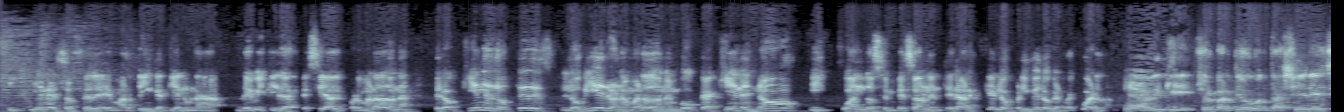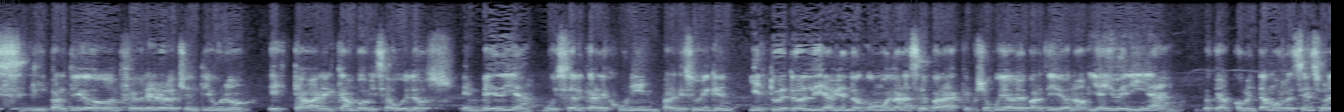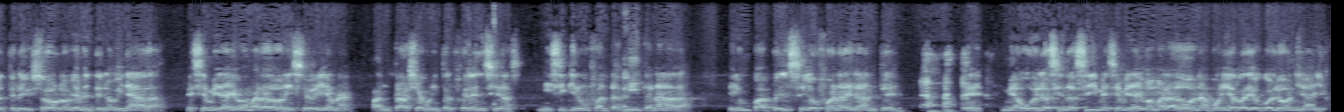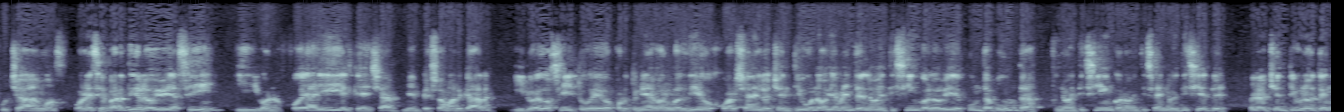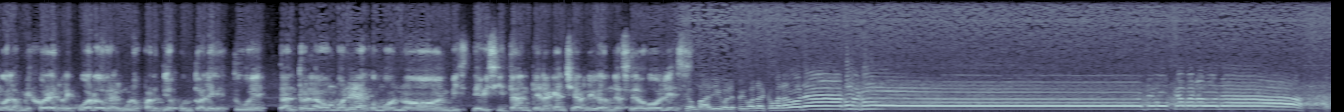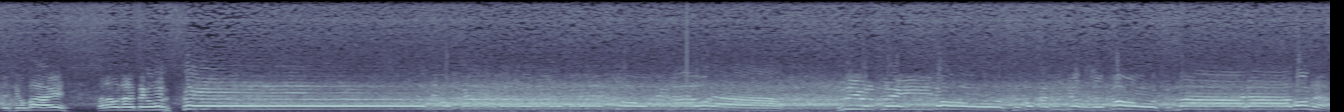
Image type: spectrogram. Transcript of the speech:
Y quiénes, yo sé de Martín que tiene una debilidad especial por Maradona, pero ¿quiénes de ustedes lo vieron a Maradona en Boca, quiénes no y cuándo se empezaron a enterar? ¿Qué es lo primero que recuerdan? Ricky, yo el partido con Talleres, el partido en febrero del 81, estaba en el campo de mis abuelos, en Bedia, muy cerca de Junín, para que se ubiquen, y estuve todo el día viendo cómo iban a hacer para que yo pudiera ver el partido, ¿no? Y ahí venía lo que comentamos recién sobre el televisor, obviamente no vi nada. Me decía, mira, iba Maradona y se veía una pantalla con interferencias, ni siquiera un fantasmita, nada tenía un papel celofán adelante, ¿eh? mi abuelo haciendo así, me decía, mira, iba Maradona, ponía Radio Colonia y escuchábamos. Con ese partido lo viví así y bueno, fue ahí el que ya me empezó a marcar y luego sí tuve oportunidad de verlo al Diego jugar ya en el 81, obviamente el 95 lo vi de punta a punta, 95, 96, 97, pero en el 81 tengo los mejores recuerdos de algunos partidos puntuales que estuve, tanto en la bombonera como uno de visitante en la cancha de arriba donde hace dos goles. Va, Diego, le pegó al arco Maradona, ¡Gol, gol! Atención, va, eh. Maradona le pegó gol. ¡Gol! River Plate 2, Boca Juniors 2, Maradona.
